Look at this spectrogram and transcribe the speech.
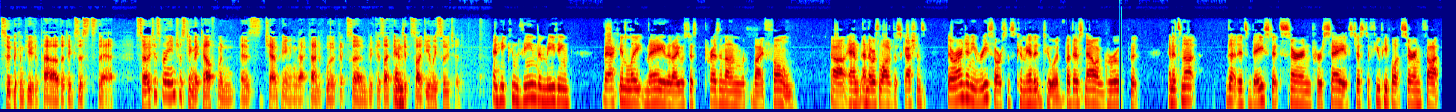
supercomputer power that exists there. So it is very interesting that Kauffman is championing that kind of work at CERN because I think and, it's ideally suited. And he convened a meeting back in late May that I was just present on with by phone, uh, and and there was a lot of discussions. There aren't any resources committed to it, but there's now a group that, and it's not that it's based at CERN per se. It's just a few people at CERN thought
